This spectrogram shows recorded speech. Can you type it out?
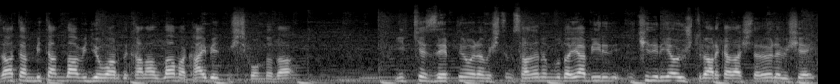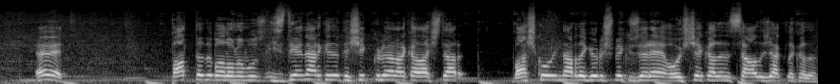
Zaten bir tane daha video vardı kanalda ama kaybetmiştik onda da. İlk kez Zeppelin oynamıştım. Sanırım bu da ya 1 2'dir ya 3'tür arkadaşlar öyle bir şey. Evet. Patladı balonumuz. İzleyen herkese teşekkürler arkadaşlar. Başka oyunlarda görüşmek üzere. Hoşçakalın, sağlıcakla kalın.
